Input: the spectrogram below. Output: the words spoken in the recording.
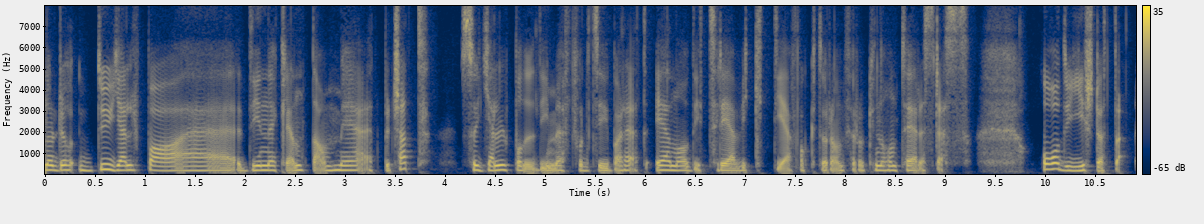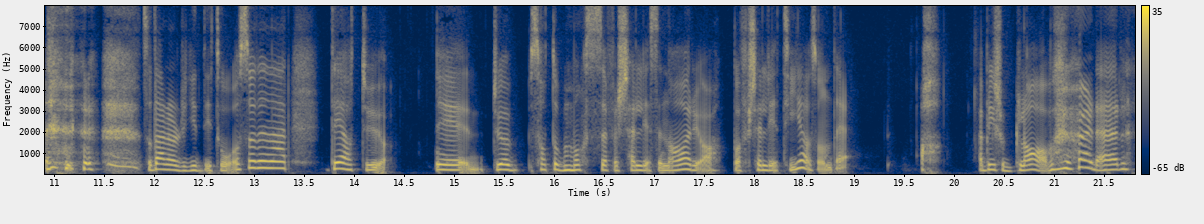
Når du, du hjelper eh, dine klienter med et budsjett, så hjelper du dem med forutsigbarhet. En av de tre viktige faktorene for å kunne håndtere stress. Og du gir støtte. så der har du gitt de to. Og så det, at du, eh, du har satt opp masse forskjellige scenarioer på forskjellige tider. og sånn, det Jeg blir så glad av å høre det her.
